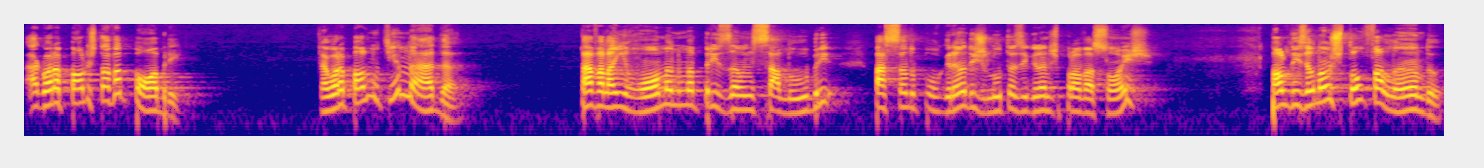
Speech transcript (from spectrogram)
agora Paulo estava pobre. Agora Paulo não tinha nada. Estava lá em Roma, numa prisão insalubre, passando por grandes lutas e grandes provações. Paulo diz: Eu não estou falando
